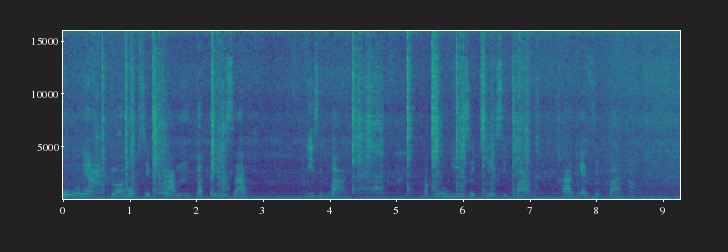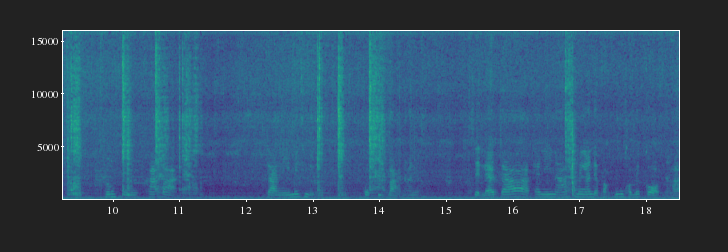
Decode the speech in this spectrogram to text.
หมูเนี่ยร้อยหกสิบกรัมก็ตีซะยี่สิบบาท ผักบุ้งยี่สิบสี่สิบบาท ค่าแก๊สสิบบาท เอาเครื่องปรุงห้าบาท จานนี้ไม่ถึงหกสิบบาทนะคะเนี่ย เสร็จแล้วจ้า แค่นี้นะ ไม่งั้นเดี๋ยวผักบุ้งเขาไม่กรอบนะคะ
